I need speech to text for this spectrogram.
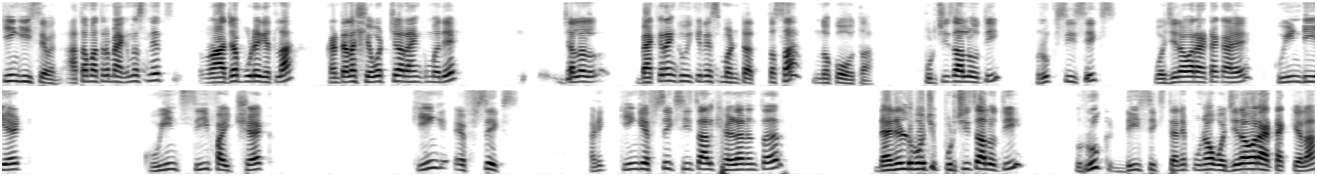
किंग ई सेवन आता मात्र मॅग्नसनेच राजा पुढे घेतला कारण त्याला शेवटच्या रँकमध्ये ज्याला बॅकरँक विकनेस म्हणतात. तसा नको होता. पुढची चाल होती रुक सी सिक्स वजिरावर अटॅक आहे. Queen D eight queen C five check king F six आणि किंग एफ सिक्स ही चाल खेळल्यानंतर डॅनियल डुबोची पुढची चाल होती रुक डी सिक्स त्याने पुन्हा वजिरावर अटॅक केला.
